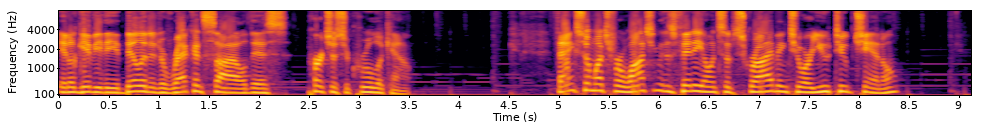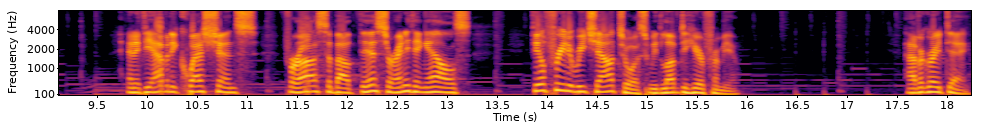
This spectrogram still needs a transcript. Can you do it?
It'll give you the ability to reconcile this purchase accrual account. Thanks so much for watching this video and subscribing to our YouTube channel. And if you have any questions for us about this or anything else, feel free to reach out to us. We'd love to hear from you. Have a great day.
